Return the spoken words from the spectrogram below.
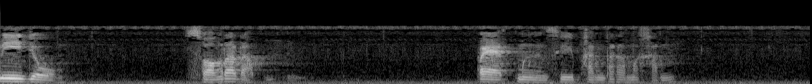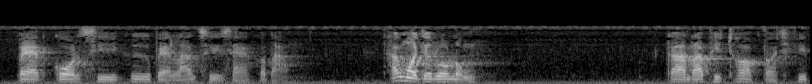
มีอยู่สองระดับแปดหมื่นสี่พันพระธรรมขันธ์แปดโกดสี่คือแปดล้านสี่แสนก็ตาม ทั้งหมดจะรวมลง การรับผิดชอบต่อชีวิต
